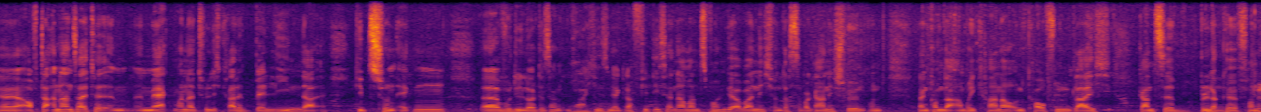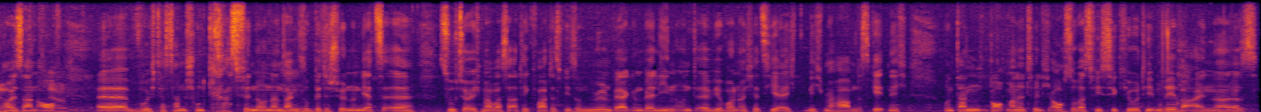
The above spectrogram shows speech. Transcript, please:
Ja, ja, auf der anderen Seite ähm, merkt man natürlich gerade Berlin, da gibt es schon Ecken, äh, wo die Leute sagen, boah, hier sind ja Graffitis an der Wand, das wollen wir aber nicht und das ist aber gar nicht schön. Und dann kommen da Amerikaner und kaufen gleich ganze Blöcke von Ja, Häusern auf, äh, wo ich das dann schon krass finde und dann sagen so, bitteschön und jetzt äh, sucht ihr euch mal was Adäquates wie so ein Mühlenberg in Berlin und äh, wir wollen euch jetzt hier echt nicht mehr haben, das geht nicht. Und dann baut man natürlich auch sowas wie Security im Rewe ein. Ne? Das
